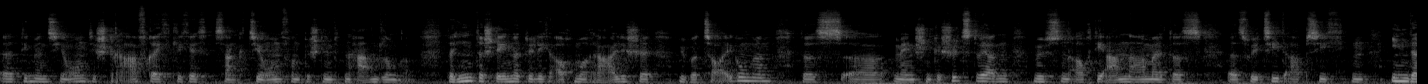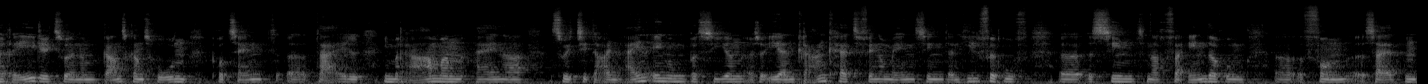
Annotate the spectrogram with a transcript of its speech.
äh, Dimension, die strafrechtliche Sanktion von bestimmten Handlungen. Dahinter stehen natürlich auch moralische Überzeugungen, dass äh, Menschen geschützt werden müssen, auch die Annahme, dass äh, Suizidabsichten in der Regel zu einem ganz, ganz hohen Prozentteil im Rahmen einer Suizidabsicht suizidalen Einengung basieren, also eher ein Krankheitsphänomen sind, ein Hilferuf äh, sind nach Veränderung äh, von Seiten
